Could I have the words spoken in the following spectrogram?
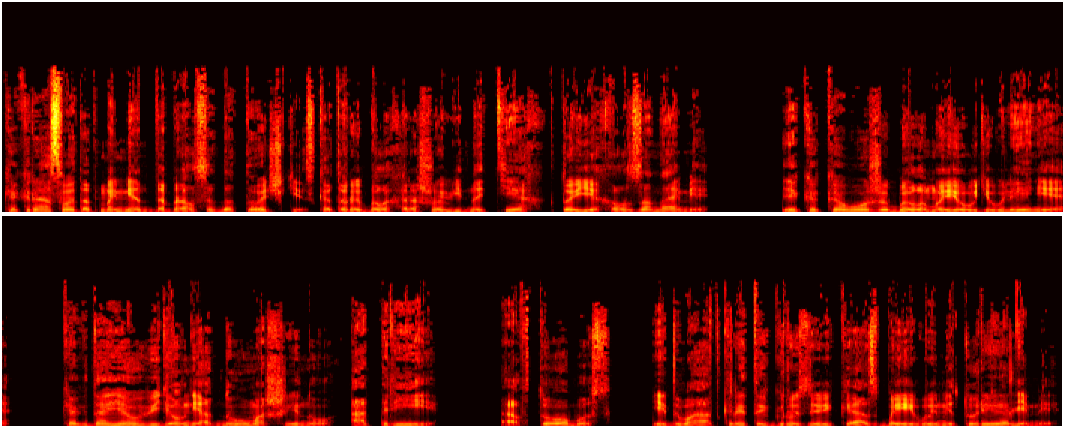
как раз в этот момент добрался до точки, с которой было хорошо видно тех, кто ехал за нами. И каково же было мое удивление, когда я увидел не одну машину, а три — автобус и два открытых грузовика с боевыми турелями.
